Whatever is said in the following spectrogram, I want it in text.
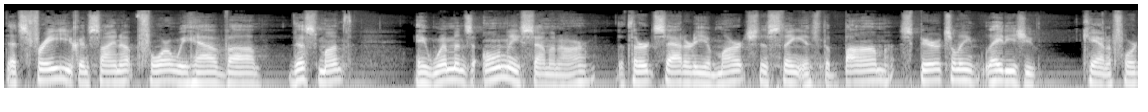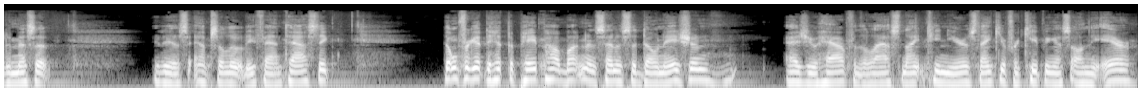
that's free. You can sign up for. We have uh, this month a women's only seminar, the third Saturday of March. This thing is the bomb spiritually. Ladies, you can't afford to miss it. It is absolutely fantastic. Don't forget to hit the PayPal button and send us a donation as you have for the last 19 years. Thank you for keeping us on the air.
